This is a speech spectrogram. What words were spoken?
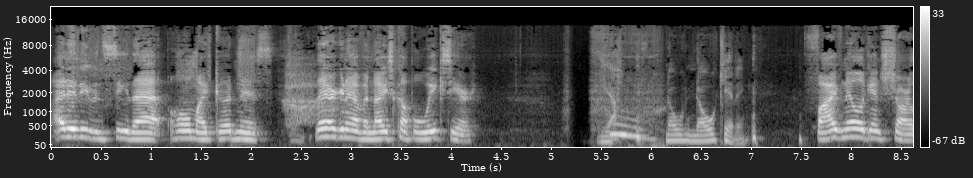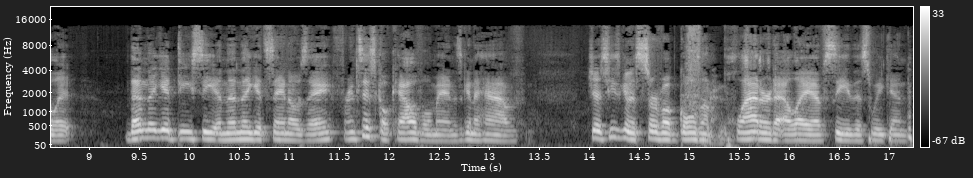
I didn't even see that. Oh my goodness. They're going to have a nice couple weeks here. Yeah. No no kidding. 5 0 against Charlotte. Then they get DC, and then they get San Jose. Francisco Calvo, man, is going to have just, he's going to serve up goals on a platter to LAFC this weekend.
